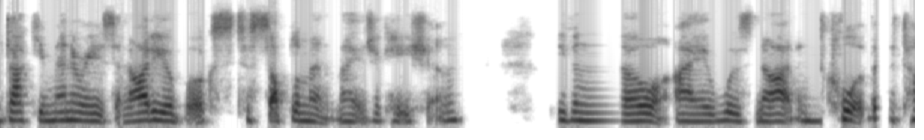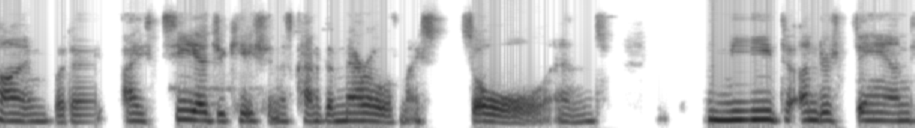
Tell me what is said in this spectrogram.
documentaries and audiobooks to supplement my education even though i was not in school at the time but I, I see education as kind of the marrow of my soul and need to understand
